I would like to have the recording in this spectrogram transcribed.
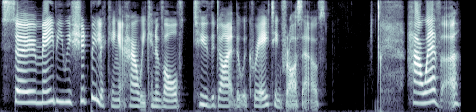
so maybe we should be looking at how we can evolve to the diet that we're creating for ourselves. However,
